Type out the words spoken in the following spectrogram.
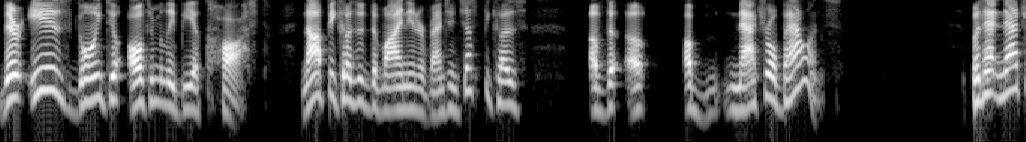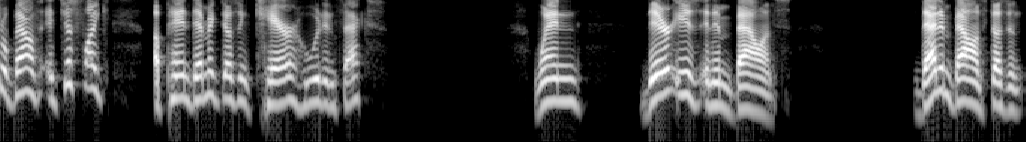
there is going to ultimately be a cost, not because of divine intervention, just because of the of, of natural balance. But that natural balance, it's just like a pandemic doesn't care who it infects. When there is an imbalance, that imbalance doesn't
